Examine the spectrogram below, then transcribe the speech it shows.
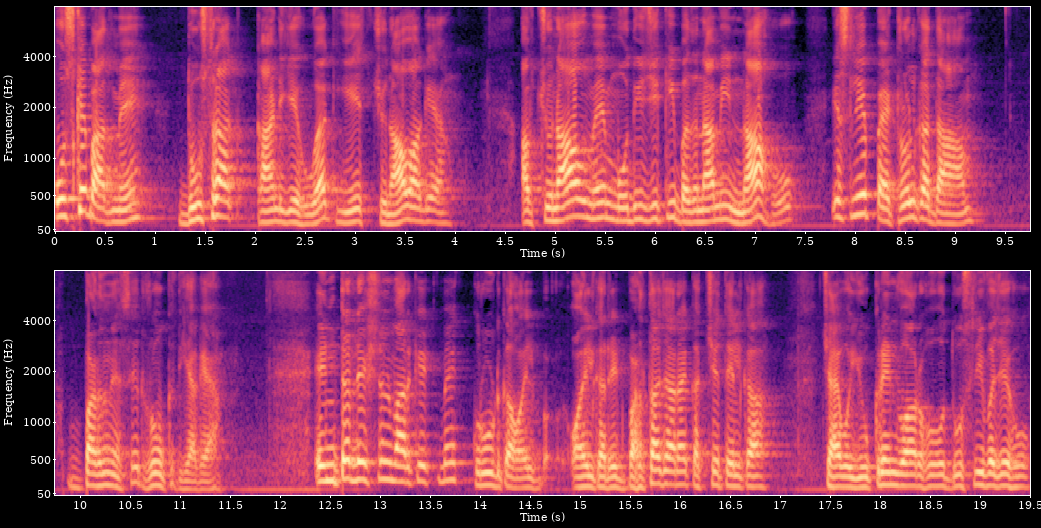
उसके बाद में दूसरा कांड ये हुआ कि ये चुनाव आ गया। अब चुनाव में मोदी जी की बदनामी ना हो, इसलिए पेट्रोल का दाम बढ़ने से रोक दिया गया। इंटरनेशनल मार्केट में क्रूड का ऑयल ऑयल का रेट बढ़ता जा रहा है कच्चे तेल का, चाहे वो यूक्रेन वॉर हो, दूसरी वजह हो।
